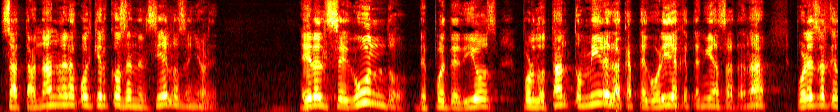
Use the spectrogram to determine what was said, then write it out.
Satanás no era cualquier cosa en el cielo, señores. Era el segundo después de Dios. Por lo tanto, mire la categoría que tenía Satanás. Por eso es que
